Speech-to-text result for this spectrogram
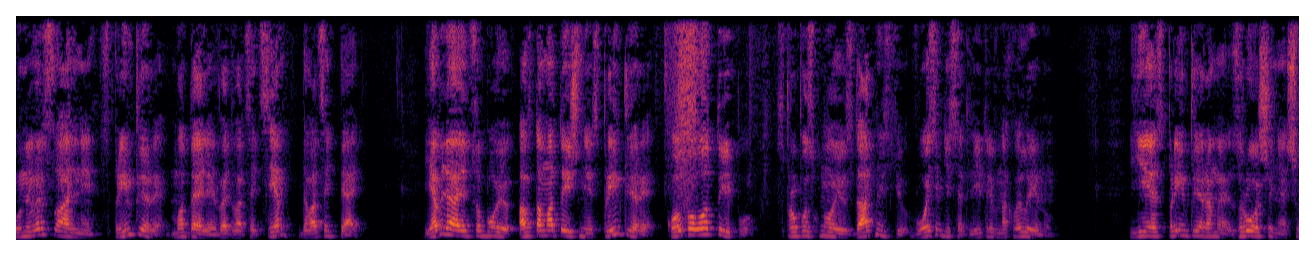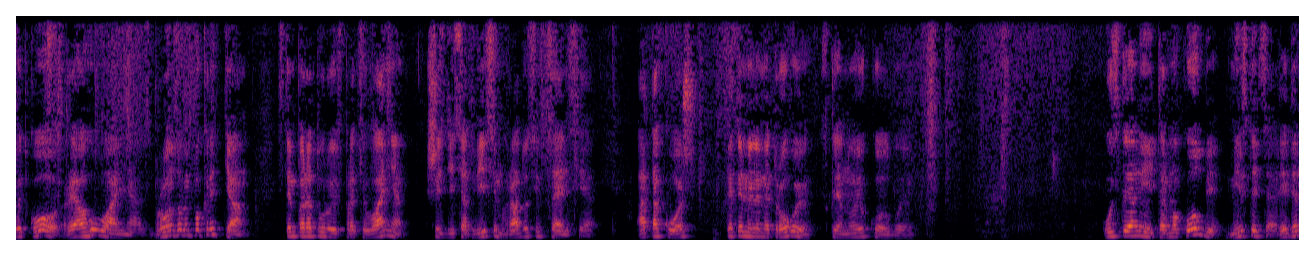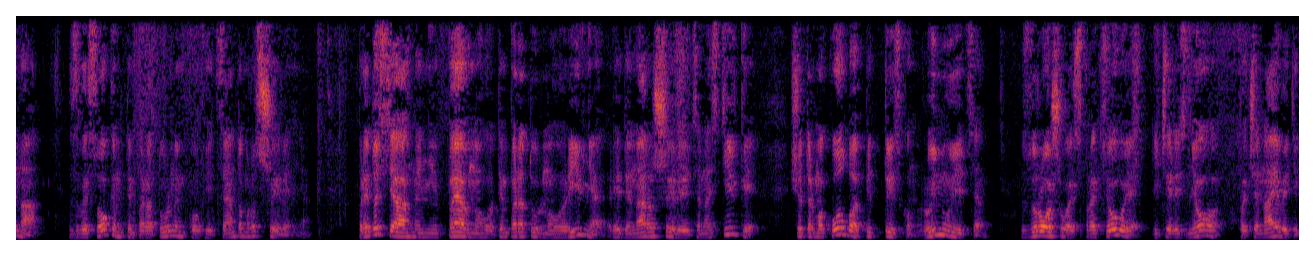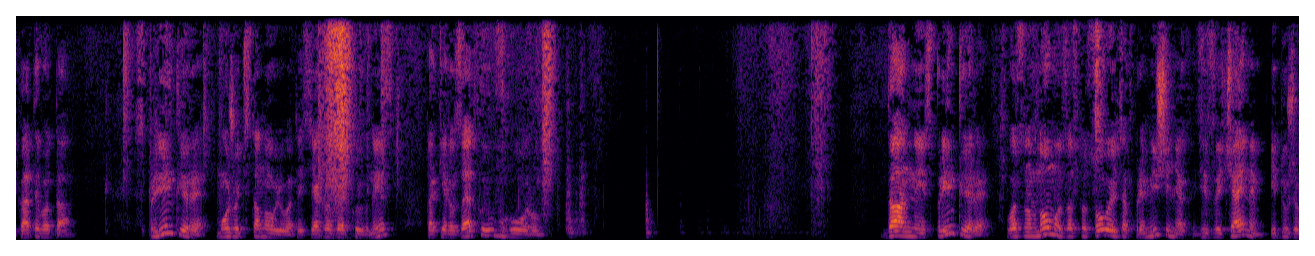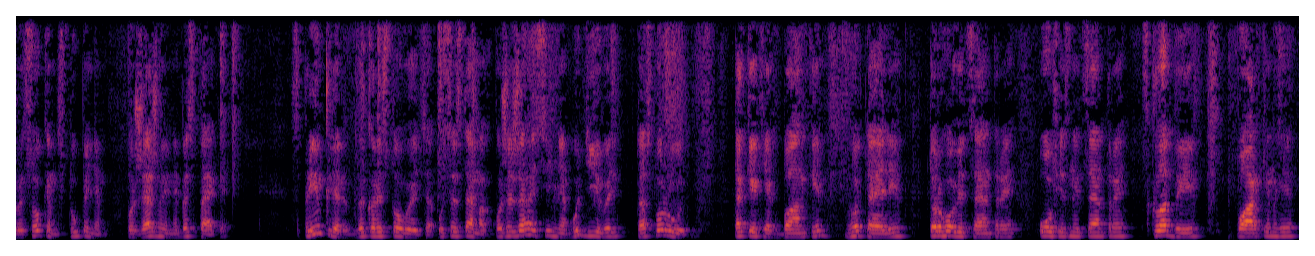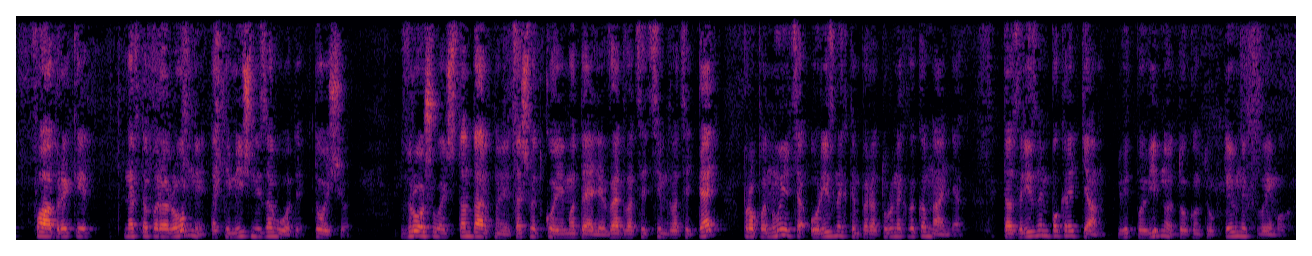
Універсальні спринклери моделі V2725 являють собою автоматичні спринклери колбового типу з пропускною здатністю 80 літрів на хвилину. Є спринклерами зрошення швидкого реагування з бронзовим покриттям з температурою спрацювання 68 градусів Цельсія, а також 5-мм скляною колбою. У скляній термоколбі міститься рідина з високим температурним коефіцієнтом розширення. При досягненні певного температурного рівня рідина розширюється настільки, що термоколба під тиском руйнується, зрошувач спрацьовує і через нього починає витікати вода. Спринклери можуть встановлюватись як розеткою вниз, так і розеткою вгору. Дані спринклери в основному застосовуються в приміщеннях зі звичайним і дуже високим ступенем пожежної небезпеки. Спринклер використовується у системах пожежогасіння будівель та споруд, таких як банки, готелі, торгові центри, офісні центри, склади, паркінги, фабрики, нефтопереробні та хімічні заводи тощо. Зрошувач стандартної та швидкої моделі V2725 пропонується у різних температурних виконаннях та з різним покриттям відповідно до конструктивних вимог.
